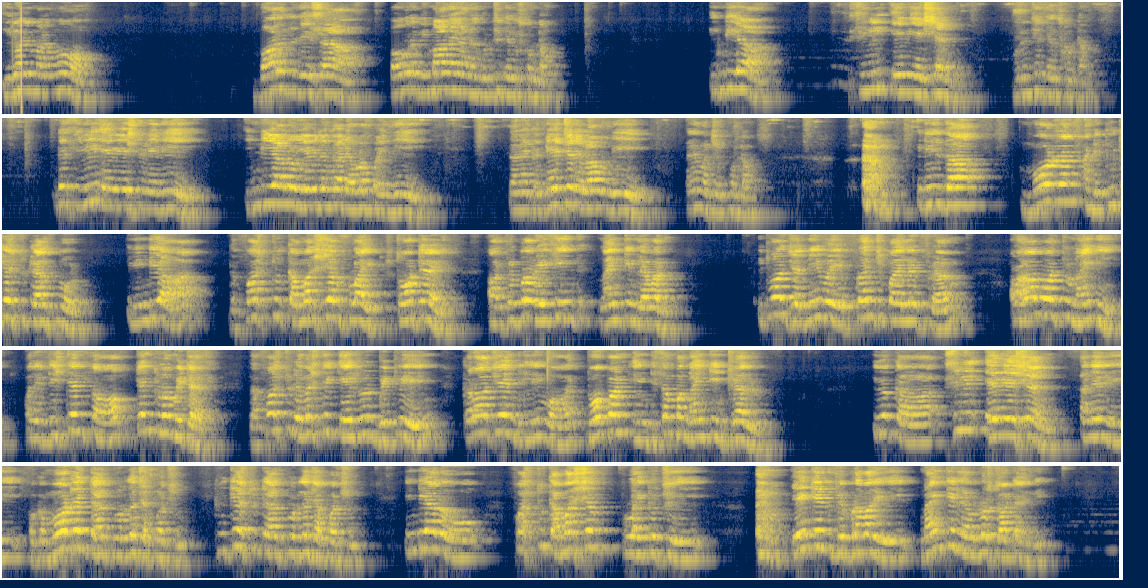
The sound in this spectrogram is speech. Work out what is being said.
ఈరోజు మనము భారతదేశ పౌర విమానయాన గురించి తెలుసుకుంటాం ఇండియా సివిల్ ఏవియేషన్ గురించి తెలుసుకుంటాం. అంటే సివిల్ ఏవియేషన్ అనేది ఇండియాలో ఏ విధంగా డెవలప్ అయింది దాని యొక్క నేచర్ ఎలా ఉంది అని మనం చెప్పుకుంటాం. It is the modern and quickest transport In India, the first commercial flight started on February 18th, 1911. It was journey by a French pilot from Allahabad to Naini for a distance of 10 kilometers. The first domestic air route between Karachi and Delhi was opened in December 1912. ఈ యొక్క civil aviation అనేది ఒక modern ట్రాన్స్పోర్ట్గా చెప్పచ్చు quickest ట్రాన్స్పోర్ట్గా చెప్పచ్చు. ఇండియాలో first commercial flight వచ్చి eighteenth February nineteen లెవెన్లో స్టార్ట్ అయింది.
